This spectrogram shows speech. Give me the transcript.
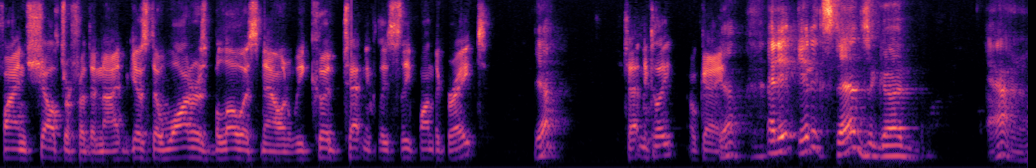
find shelter for the night because the water is below us now, and we could technically sleep on the grate. Yeah. Technically, okay. Yeah, and it, it extends a good, I don't know,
